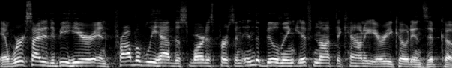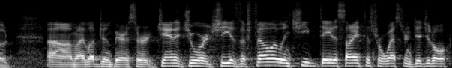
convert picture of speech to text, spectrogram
and we're excited to be here and probably have the smartest person in the building, if not the county area code and zip code. Um, I love to embarrass her. Janet George, she is the fellow and chief data scientist for Western Digital.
